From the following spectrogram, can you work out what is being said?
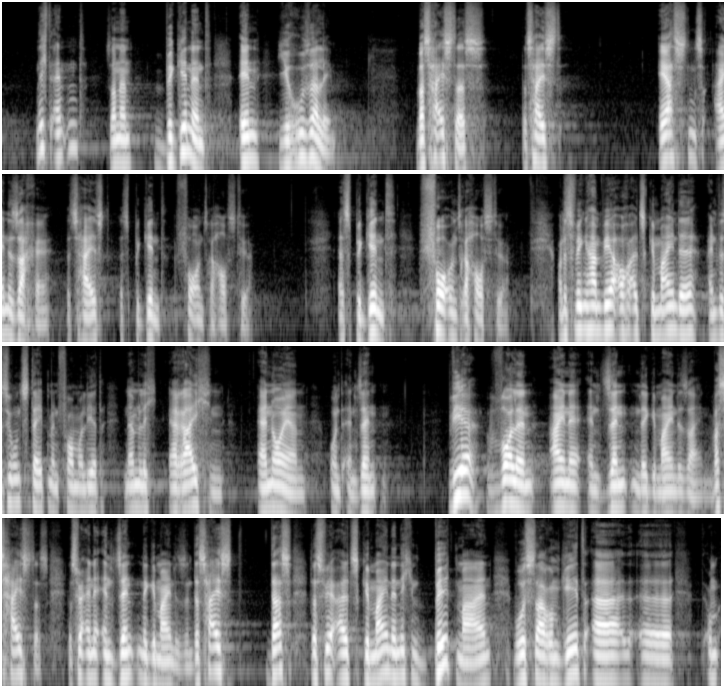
Nicht endend, sondern beginnend in Jerusalem. Was heißt das? Das heißt erstens eine Sache. Das heißt, es beginnt vor unserer Haustür. Es beginnt vor unserer Haustür. Und deswegen haben wir auch als Gemeinde ein Visionsstatement formuliert, nämlich erreichen, erneuern und entsenden. Wir wollen eine entsendende Gemeinde sein. Was heißt das? Dass wir eine entsendende Gemeinde sind. Das heißt, das, dass wir als Gemeinde nicht ein Bild malen, wo es darum geht, äh, äh, um,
